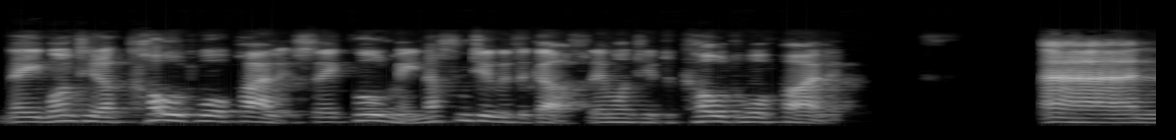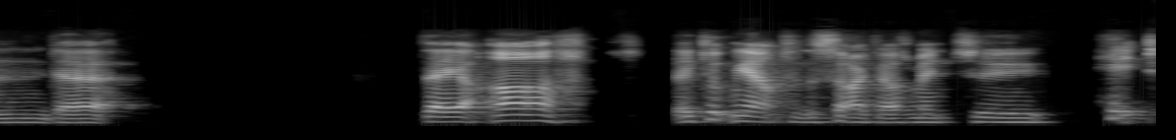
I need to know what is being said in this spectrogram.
They wanted a Cold War pilot. So they pulled me, nothing to do with the Gulf. They wanted a Cold War pilot. And uh, they asked, they took me out to the site I was meant to hit,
